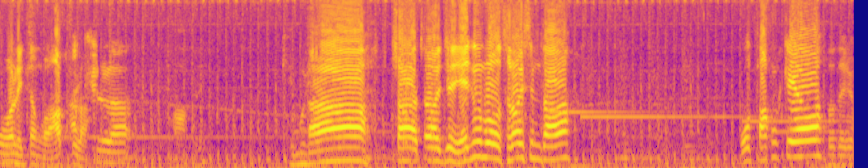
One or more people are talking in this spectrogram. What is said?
원래 있던 거 아플라 아킬라 아, 그래? 괴물. 아, 자, 저 이제 예능 보러 들어가겠습니다. 옷 바꿀게요. 너 내려.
